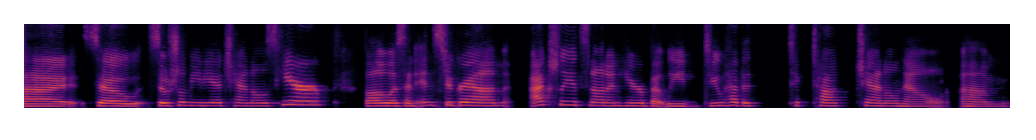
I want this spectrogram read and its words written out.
Uh, so social media channels here, follow us on Instagram. Actually, it's not on here, but we do have a TikTok channel now. Um,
